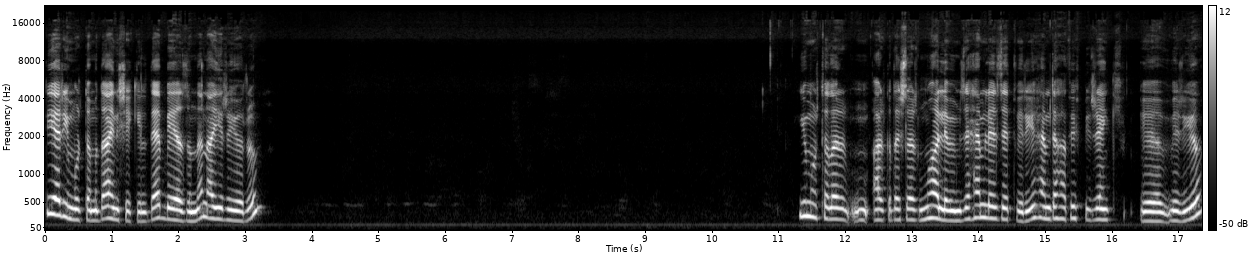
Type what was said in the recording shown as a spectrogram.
Diğer yumurtamı da aynı şekilde beyazından ayırıyorum. Yumurtalar arkadaşlar muhallebimize hem lezzet veriyor hem de hafif bir renk e, veriyor.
